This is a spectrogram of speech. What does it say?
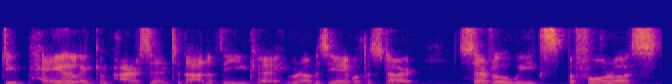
do pale in comparison to that of the UK, who were obviously able to start several weeks before us,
